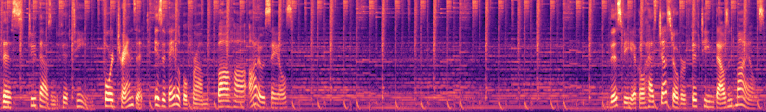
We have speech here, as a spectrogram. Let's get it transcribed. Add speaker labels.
Speaker 1: This 2015 Ford Transit is available from Baha Auto Sales. This vehicle has just over 15,000 miles.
